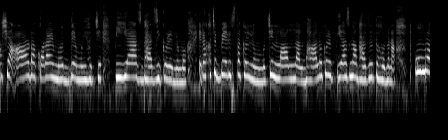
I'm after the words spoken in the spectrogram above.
পাশে আড়া কড়াইয়ের মধ্যে মুই হচ্ছে পেঁয়াজ ভাজি করে নেব। এটা হচ্ছে বেরেস্তা করে নেব বুঝছি লাল লাল, ভালো করে পেঁয়াজ না ভাজাতে হবে না। তোমরা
